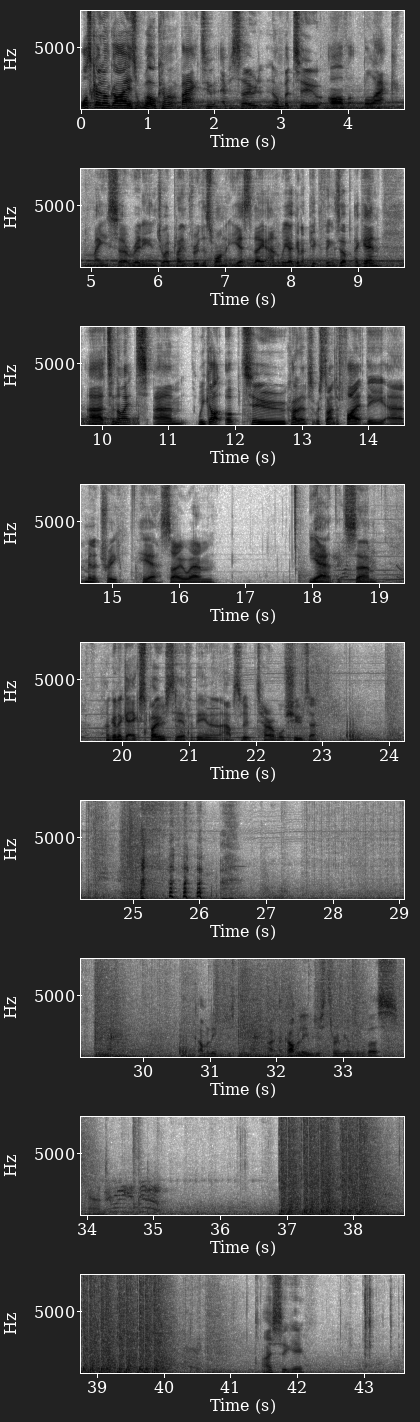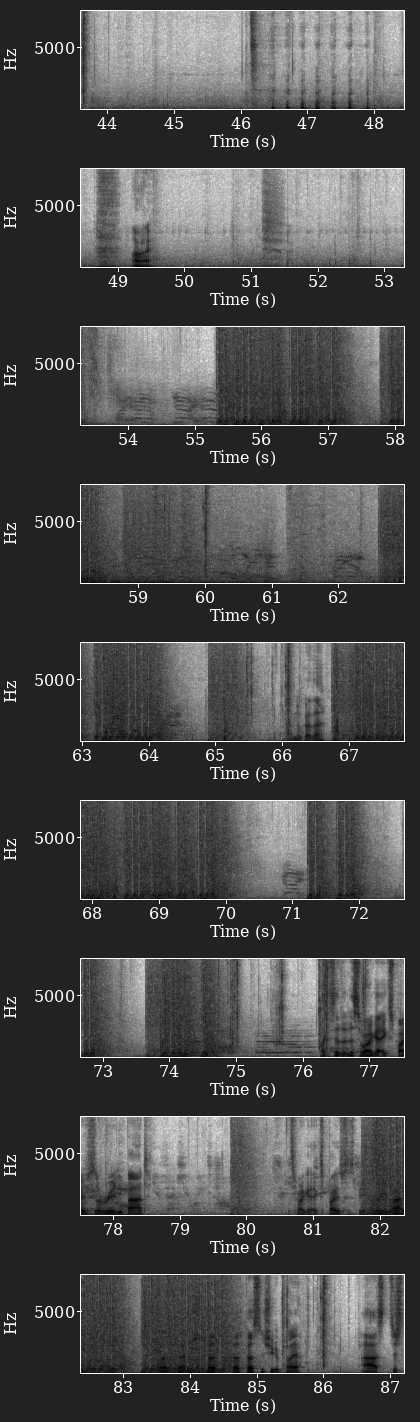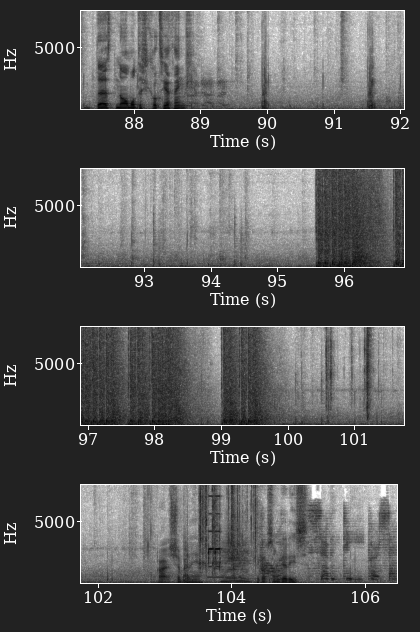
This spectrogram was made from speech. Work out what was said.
What's going on guys? Welcome back to episode number two of Black Mesa. Really enjoyed playing through this one yesterday and we are going to pick things up again uh, tonight. Um, we got up to kind of, we're starting to fight the uh, military here. So um, yeah, it's um, I'm going to get exposed here for being an absolute terrible shooter. can't believe you just I, I, can't believe you just threw me under the bus and I see you. Alright. And Like I said, this is where I get exposed as a really bad. That's where I get exposed as being a really bad first person, first, first person shooter player. Uh, just the normal difficulty, I think. Jump in here. Pick up some goodies. 70%.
